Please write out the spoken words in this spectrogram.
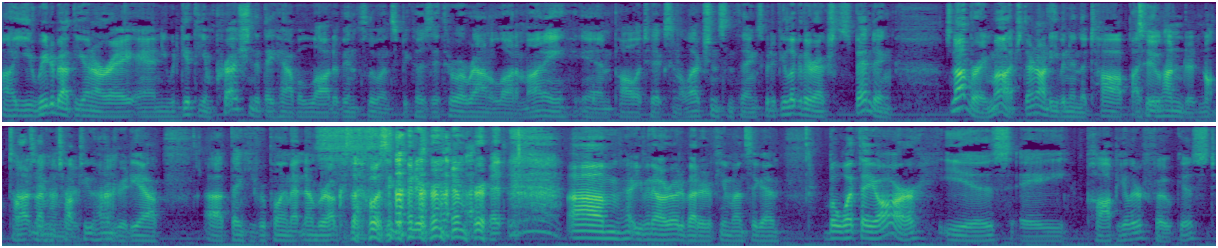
Uh, you read about the NRA and you would get the impression that they have a lot of influence because they throw around a lot of money in politics and elections and things. But if you look at their actual spending, it's not very much. They're not even in the top. I 200, think, not top not, 200. Not top 200, right. yeah. Uh, thank you for pulling that number out because I wasn't going to remember it, um, even though I wrote about it a few months ago. But what they are is a popular, focused,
